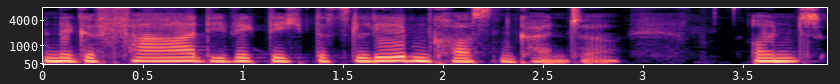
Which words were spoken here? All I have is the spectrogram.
eine Gefahr, die wirklich das Leben kosten könnte. Und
